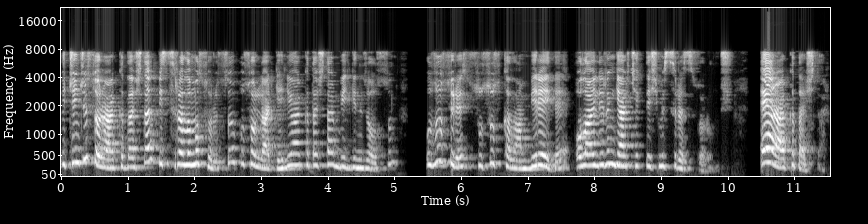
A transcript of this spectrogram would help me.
Üçüncü soru arkadaşlar bir sıralama sorusu. Bu sorular geliyor arkadaşlar bilginiz olsun. Uzun süre susuz kalan bireyde olayların gerçekleşme sırası sorulmuş. Eğer arkadaşlar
